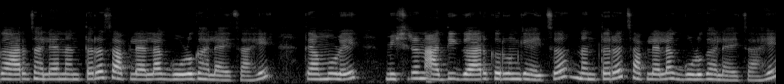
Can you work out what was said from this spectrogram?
गार झाल्यानंतरच आपल्याला गूळ घालायचा आहे. त्यामुळे मिश्रण आधी गार करून घ्यायचं नंतरच आपल्याला गूळ घालायचं आहे.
